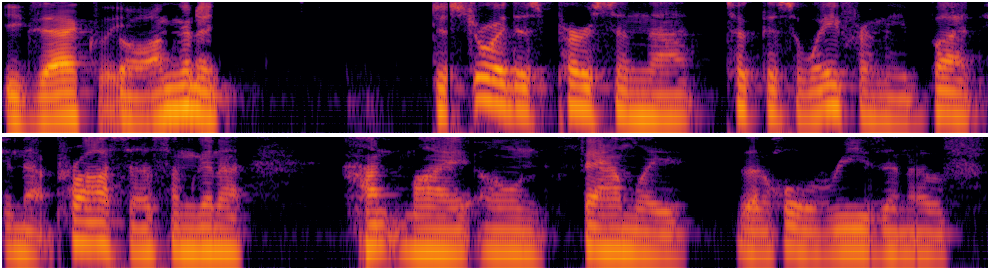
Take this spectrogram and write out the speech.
exactly. So I'm gonna destroy this person that took this away from me, but in that process, I'm gonna hunt my own family. The whole reason of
